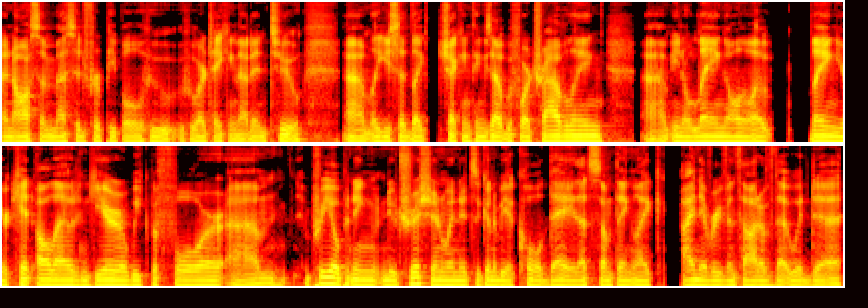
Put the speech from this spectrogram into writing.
an awesome message for people who who are taking that in too. Um, like you said, like checking things out before traveling, um, you know, laying all out laying your kit all out and gear a week before um, pre-opening nutrition when it's going to be a cold day that's something like i never even thought of that would uh,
